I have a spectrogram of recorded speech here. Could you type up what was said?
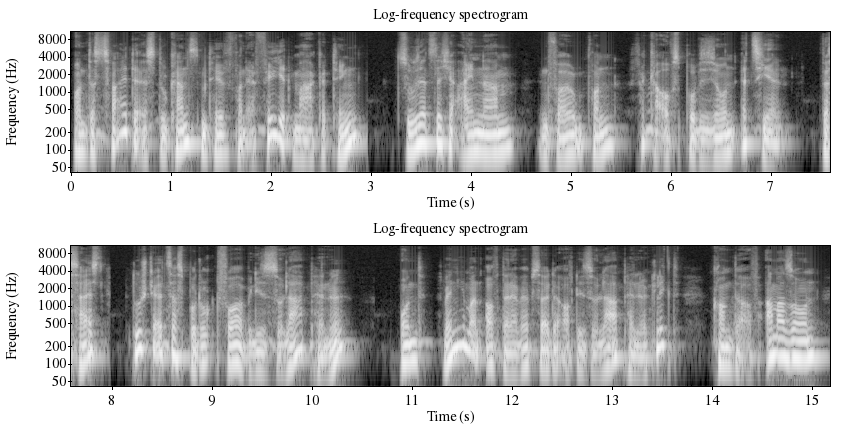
Und das zweite ist, du kannst mit Hilfe von Affiliate Marketing zusätzliche Einnahmen in Form von Verkaufsprovisionen erzielen. Das heißt, du stellst das Produkt vor wie dieses Solarpanel und wenn jemand auf deiner Webseite auf dieses Solarpanel klickt, kommt er auf Amazon,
